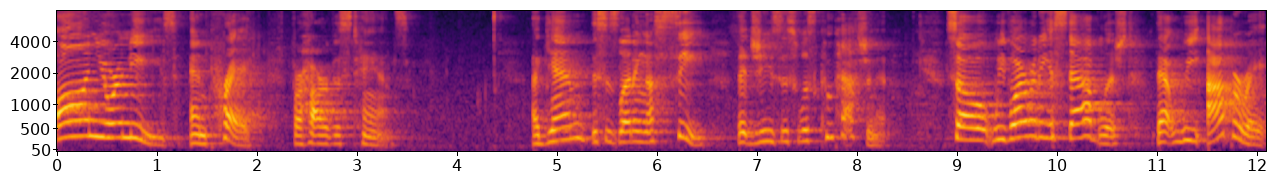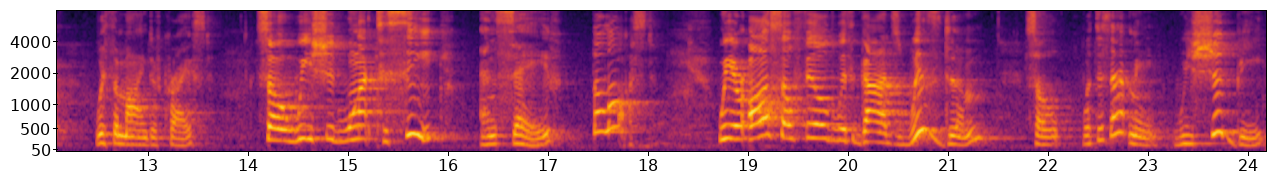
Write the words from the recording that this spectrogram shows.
on your knees and pray for harvest hands. Again, this is letting us see that Jesus was compassionate. So we've already established that we operate with the mind of Christ. So we should want to seek and save the lost. We are also filled with God's wisdom. So what does that mean? We should be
